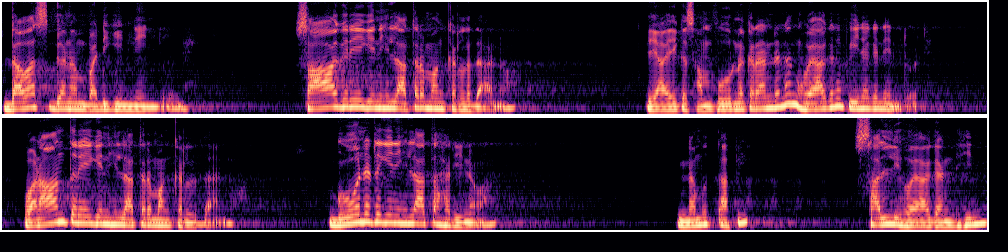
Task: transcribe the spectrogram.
දවස් ගනම් බඩිගින්න ඉන්ඩුවනේ. සාගරය ගෙනහිල් අතරමං කරලා දානවා. එයා ඒක සම්පූර්ණ කරන්න නම් හොයාගෙන පීනගෙන එන්ටෝනේ. වනාන්තරයගෙන හිල් අතරමං කරලා දානවා. ගුවනට ගෙනහිල් අත හරිනවා. නමුත් අපි සල්ලි හොයාගන්න හින්ද.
